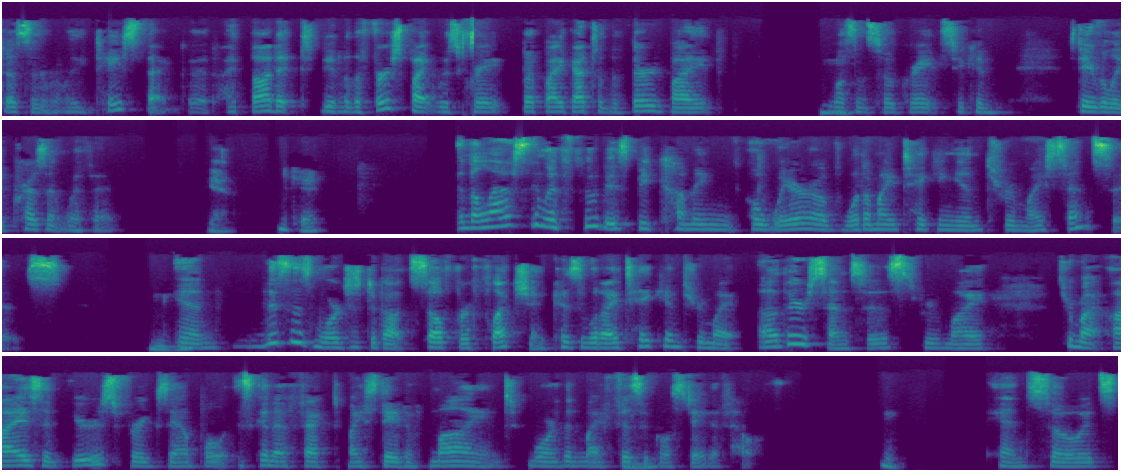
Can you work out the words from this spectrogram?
doesn't really taste that good. I thought it, you know, the first bite was great, but by I got to the third bite, mm. wasn't so great. So you can stay really present with it. Okay. And the last thing with food is becoming aware of what am I taking in through my senses. Mm-hmm. And this is more just about self-reflection because what I take in through my other senses, through my through my eyes and ears, for example, is going to affect my state of mind more than my mm-hmm. physical mm-hmm. state of health. Mm-hmm. And so it's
